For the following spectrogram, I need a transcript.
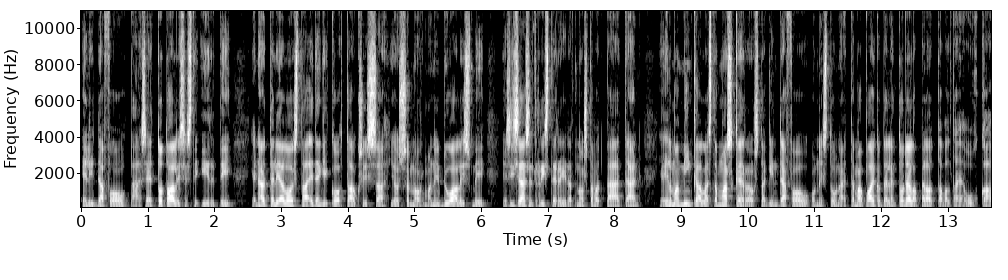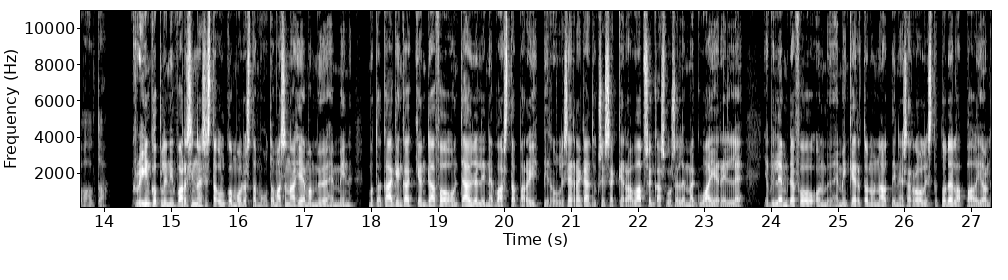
eli Dafoe pääsee totaalisesti irti ja näyttelijä loistaa etenkin kohtauksissa, joissa Normanin dualismi ja sisäiset ristiriidat nostavat päätään ja ilman minkäänlaista maskeeraustakin Dafoe onnistuu näyttämään paikotellen todella pelottavalta ja uhkaavalta. Green Goblinin varsinaisesta ulkomuodosta muutama sana hieman myöhemmin, mutta kaiken kaikkiaan Dafoe on täydellinen vastapari pirullisen räkätyksessä kerran lapsen kasvuselle Maguirelle, ja Willem Dafoe on myöhemmin kertonut nauttineensa roolista todella paljon,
